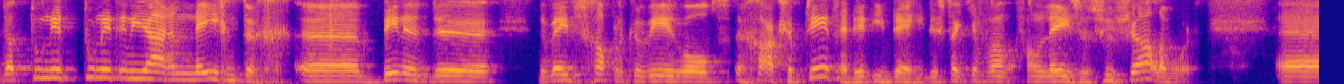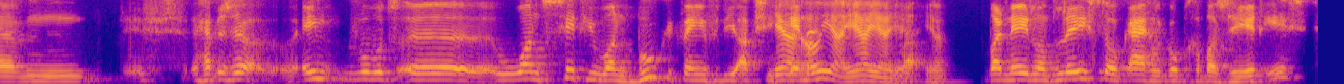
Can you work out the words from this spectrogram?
Dat toen, dit, toen dit in de jaren negentig binnen de de wetenschappelijke wereld geaccepteerd werd, dit idee. Dus dat je van, van lezen socialer wordt. Um, hebben ze een, bijvoorbeeld uh, One City, One Book. Ik weet niet of je die actie ja, kennen. Oh ja, ja, ja. ja, ja. Waar, Nederland leest ook eigenlijk op gebaseerd is.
